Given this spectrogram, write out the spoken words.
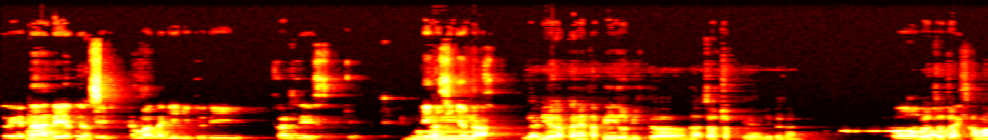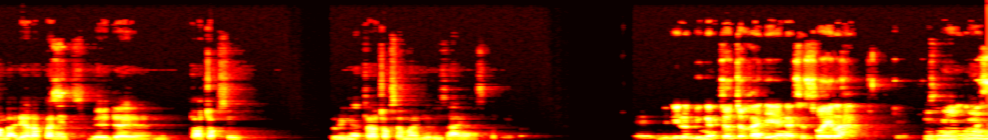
Ternyata hmm, ada yang yes. lebih nyaman lagi gitu di Cardes. Bukan Ini nggak nggak diharapkan ya, tapi lebih ke nggak cocok ya gitu kan. Oh, Kalau cocok sama nggak diharapkan itu beda ya. Cocok sih. Lebih nggak cocok sama diri saya seperti itu. Ya, jadi lebih nggak cocok aja ya, nggak sesuai lah. Mm -hmm. Mas,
